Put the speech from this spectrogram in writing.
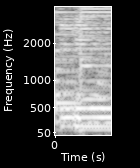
clouds.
